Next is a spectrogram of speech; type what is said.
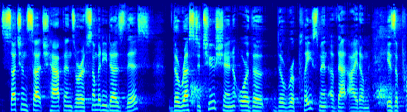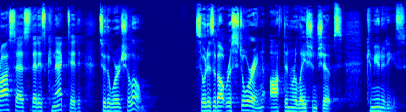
such and such happens, or if somebody does this, the restitution or the, the replacement of that item is a process that is connected to the word shalom. So it is about restoring often relationships, communities,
